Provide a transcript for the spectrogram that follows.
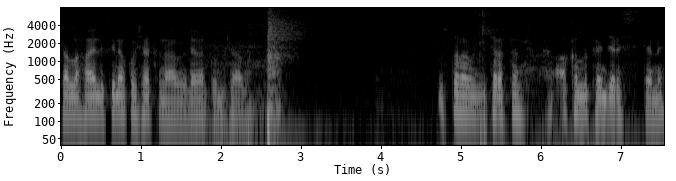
İnşallah hayırlısıyla koşarsın abi Levent Durmuş abi. Ustalarımız bir taraftan akıllı pencere sistemi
